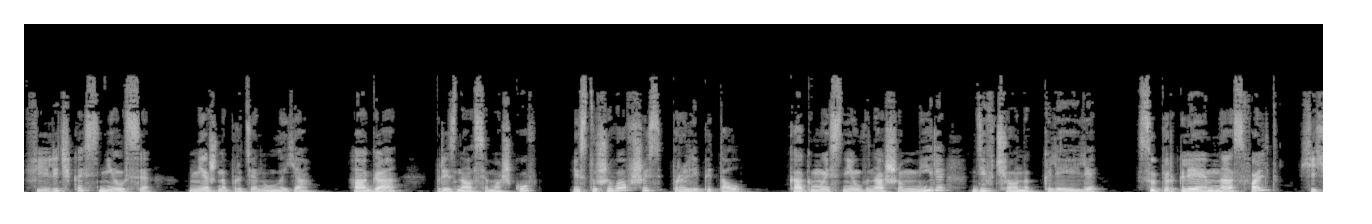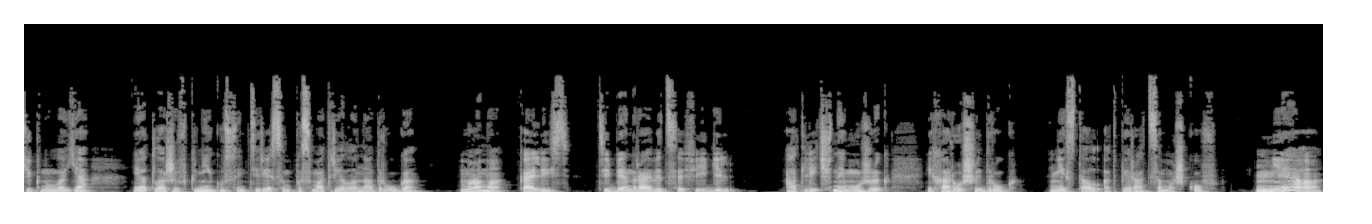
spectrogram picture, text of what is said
«Филечка снился», — нежно протянула я. «Ага», — признался Машков и, стушевавшись, пролепетал. «Как мы с ним в нашем мире девчонок клеили». «Суперклеем на асфальт?» — хихикнула я и, отложив книгу, с интересом посмотрела на друга. «Мама, колись, «Тебе нравится Фигель?» «Отличный мужик и хороший друг», — не стал отпираться Машков. «Не-а»,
